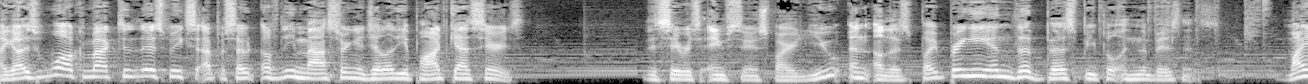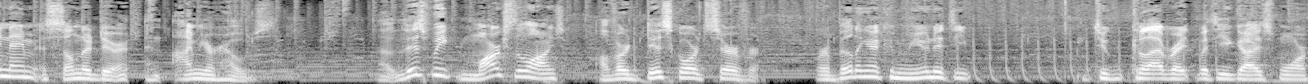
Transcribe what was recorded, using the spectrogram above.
Hi, guys, welcome back to this week's episode of the Mastering Agility podcast series. This series aims to inspire you and others by bringing in the best people in the business. My name is Sander Dur, and I'm your host. Now, this week marks the launch of our Discord server. We're building a community to collaborate with you guys more,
